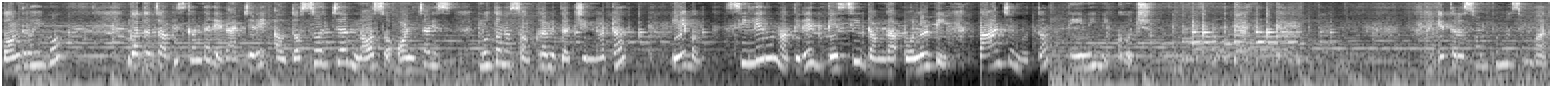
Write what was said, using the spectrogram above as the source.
ବନ୍ଦ ରହିବ। ଗତ ଚବିଶ ଘଣ୍ଟାରେ ରାଜ୍ୟରେ ଆଉ ଦଶ ହଜାର ନଅଶହ ଅଣଚାଳିଶ ନୂତନ ସଂକ୍ରମିତ ଚିହ୍ନଟ ଏବଂ ସିଲେରୁ ନଦୀରେ ଦେଶୀ ଡଙ୍ଗା ଓଲଟି ପାଞ୍ଚ ମୃତ ତିନି ନିଖୋଜ। ଏଥର ସମ୍ପୂର୍ଣ୍ଣ ସମ୍ବାଦ।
